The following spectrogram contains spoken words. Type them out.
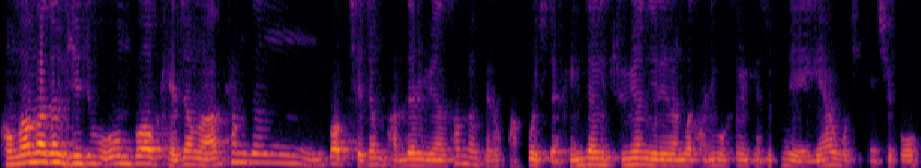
건강가정기준법 개정안 평등법 제정 반대를 위한 서명 계속 받고 있어요. 굉장히 중요한 일이라는 거 담임 목사님 계속해서 얘기하고 계시고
